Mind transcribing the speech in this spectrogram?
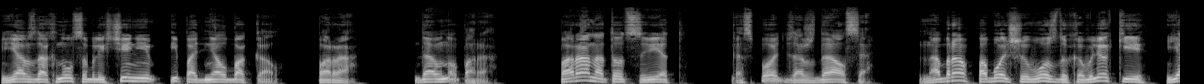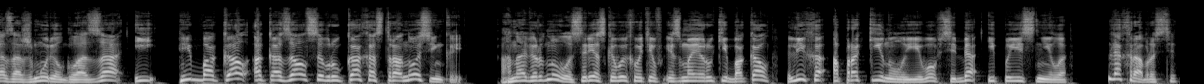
Я вздохнул с облегчением и поднял бокал. Пора. Давно пора. Пора на тот свет. Господь заждался. Набрав побольше воздуха в легкие, я зажмурил глаза и... И бокал оказался в руках остроносенькой. Она вернулась, резко выхватив из моей руки бокал, лихо опрокинула его в себя и пояснила «для храбрости»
